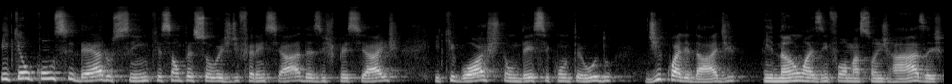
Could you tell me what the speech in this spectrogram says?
e que eu considero sim que são pessoas diferenciadas, especiais e que gostam desse conteúdo de qualidade e não as informações rasas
